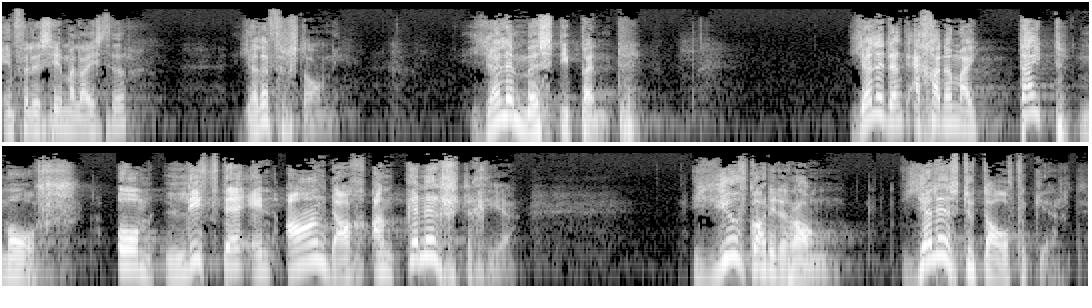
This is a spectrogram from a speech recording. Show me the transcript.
En hulle sê maar luister, julle verstaan nie. Julle mis die punt. Julle dink ek gaan nou my tyd mors om liefde en aandag aan kinders te gee. You've got it wrong. Julle is totaal verkeerd.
